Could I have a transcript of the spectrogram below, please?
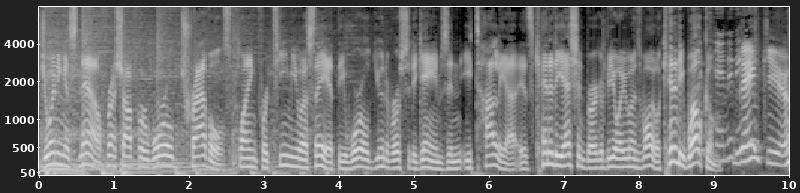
Joining us now, fresh off her world travels, playing for Team USA at the World University Games in Italia, is Kennedy Eschenberg of BYU Women's Volleyball. Kennedy, welcome. Kennedy, Thank you.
